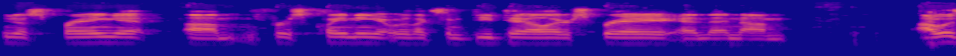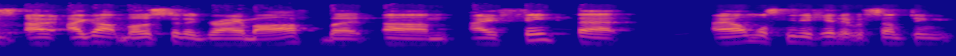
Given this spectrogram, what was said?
you know spraying it um, first, cleaning it with like some detailer spray, and then um, I was I, I got most of the grime off, but um, I think that I almost need to hit it with something,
